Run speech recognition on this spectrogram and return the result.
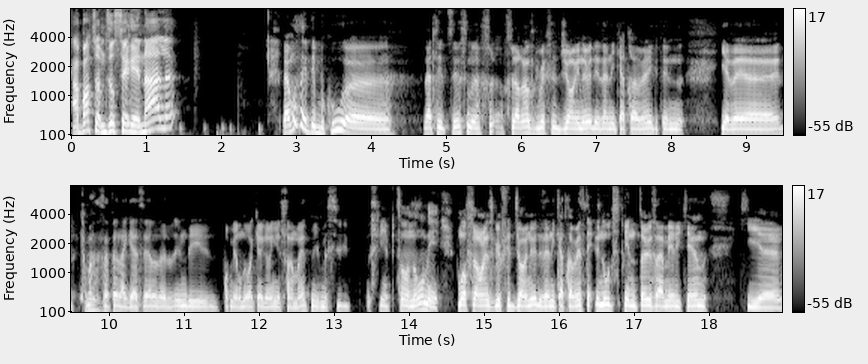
À part, tu vas me dire Serena, là? Ben, moi, ça a été beaucoup euh, l'athlétisme. Florence Griffith Joyner des années 80, qui était une. Il y avait. Euh, comment ça s'appelle la gazelle? Une des premières noix qui a gagné 100 mètres, mais je me, suis, je me souviens plus de son nom. Mais moi, Florence Griffith Joyner des années 80, c'était une autre sprinteuse américaine qui. Euh,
